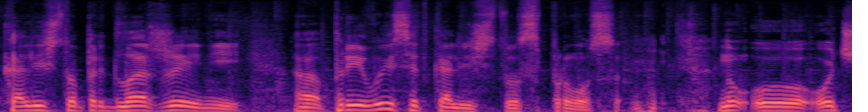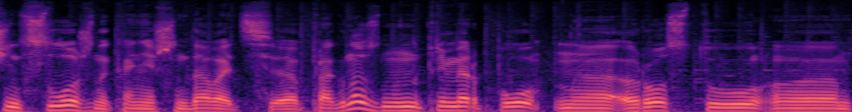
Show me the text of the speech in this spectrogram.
количество предложений э, превысит количество спроса. Ну, очень сложно, конечно, давать э, прогноз. Ну, например, по э, росту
